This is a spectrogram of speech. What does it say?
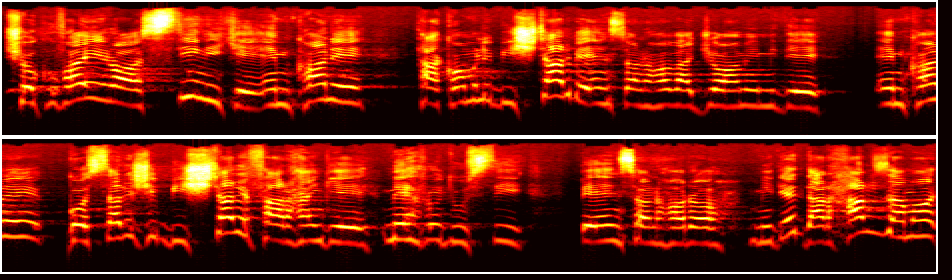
شکوفای راستینی که امکان تکامل بیشتر به انسانها و جامعه میده امکان گسترش بیشتر فرهنگ مهر و دوستی به انسانها را میده در هر زمان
